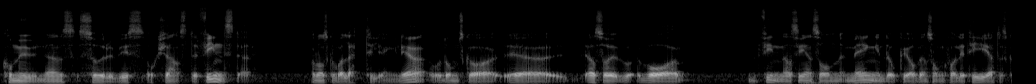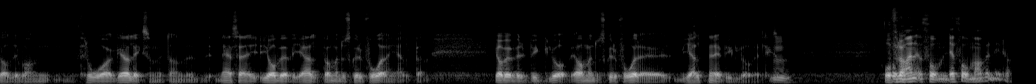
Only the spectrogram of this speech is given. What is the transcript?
kommunens service och tjänster finns där. Och de ska vara lättillgängliga och de ska eh, alltså vara finnas i en sån mängd och av en sån kvalitet att det ska aldrig vara en fråga liksom. Utan när jag säger jag behöver hjälp, ja men då ska du få den hjälpen. Jag behöver ett bygglov, ja men då ska du få det, hjälp med det bygglovet. Liksom. Mm. Och får man, får, det får man väl idag?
